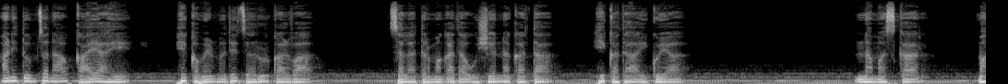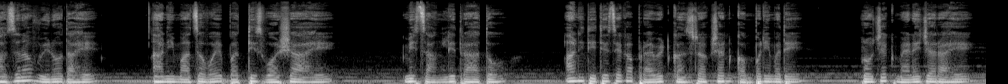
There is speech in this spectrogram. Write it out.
आणि तुमचं नाव काय आहे हे कमेंटमध्ये जरूर कळवा. चला तर मग आता उशीर न करता ही कथा ऐकूया. नमस्कार माझं नाव विनोद आहे. आणि माझं वय बत्तीस वर्ष आहे. मी सांगलीत राहतो आणि तिथेच एका प्रायव्हेट कन्स्ट्रक्शन कंपनीमध्ये प्रोजेक्ट मॅनेजर आहे.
